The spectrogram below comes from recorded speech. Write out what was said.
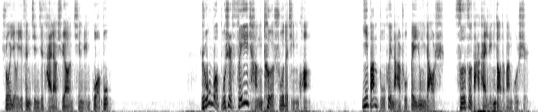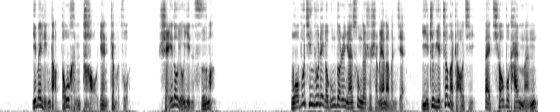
说有一份紧急材料需要请您过目。如果不是非常特殊的情况，一般不会拿出备用钥匙私自打开领导的办公室。因为领导都很讨厌这么做，谁都有隐私嘛。我不清楚这个工作人员送的是什么样的文件，以至于这么着急，在敲不开门、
